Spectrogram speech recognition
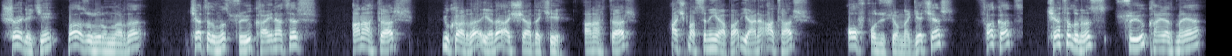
Şöyle ki bazı durumlarda kettle'ımız suyu kaynatır. Anahtar yukarıda ya da aşağıdaki anahtar açmasını yapar. Yani atar. Off pozisyonuna geçer. Fakat kettle'ınız suyu kaynatmaya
